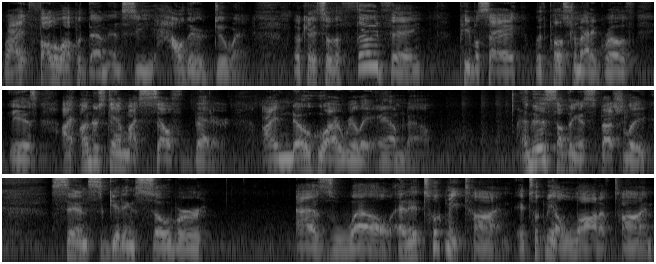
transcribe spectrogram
right? Follow up with them and see how they're doing. Okay, so the third thing people say with post-traumatic growth is I understand myself better. I know who I really am now. And this is something especially since getting sober as well. And it took me time. It took me a lot of time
